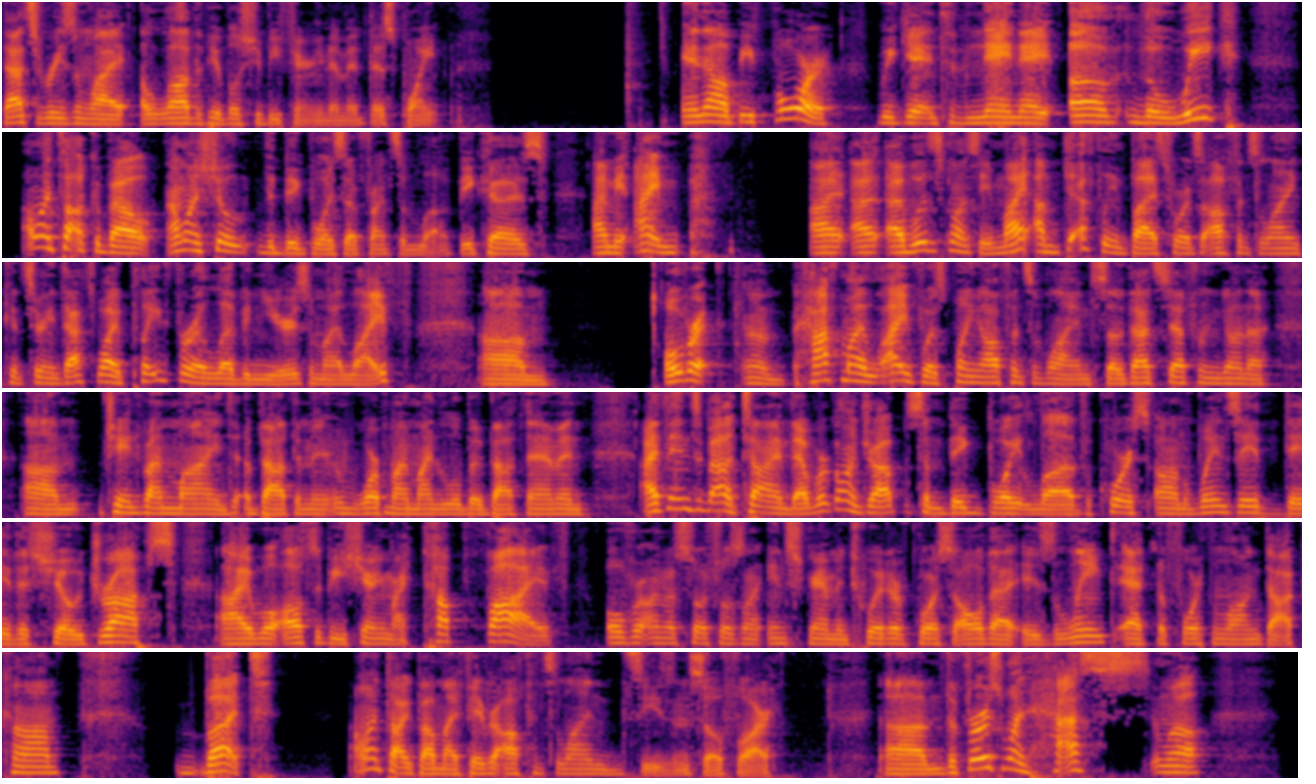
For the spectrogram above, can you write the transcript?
that's the reason why a lot of the people should be fearing them at this point. And now, before we get into the nay nay of the week, I want to talk about, I want to show the big boys up front some love because, I mean, I'm. I, I, I was going to say my I'm definitely biased towards offensive line considering that's why I played for 11 years of my life. Um, over um, half my life was playing offensive line, so that's definitely going to um, change my mind about them and warp my mind a little bit about them. And I think it's about time that we're going to drop some big boy love. Of course, on Wednesday, the day this show drops, I will also be sharing my top five over on the socials on Instagram and Twitter. Of course, all that is linked at thefourthandlong.com. But I want to talk about my favorite offensive line of the season so far. Um, the first one has, well,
